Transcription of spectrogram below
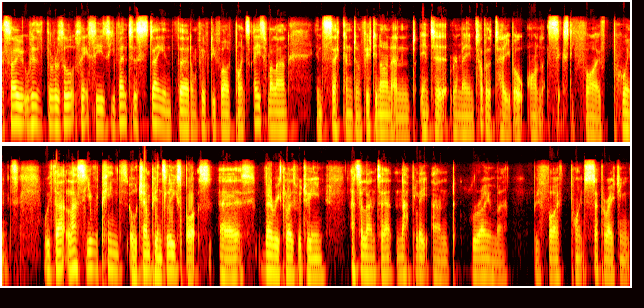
so with the results, it sees Juventus stay in third on 55 points, AC Milan in second on 59, and Inter remain top of the table on 65 points. With that, last European or Champions League spots uh, very close between Atalanta, Napoli, and Roma, with five points separating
